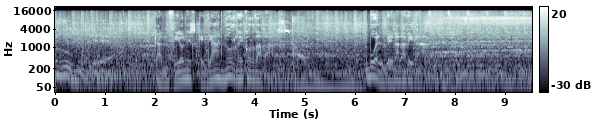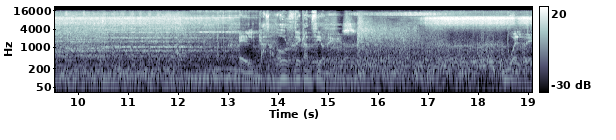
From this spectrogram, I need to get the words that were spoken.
Oh, yeah. Canciones que ya no recordabas. Vuelven a la vida. El cazador de canciones. Vuelve.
